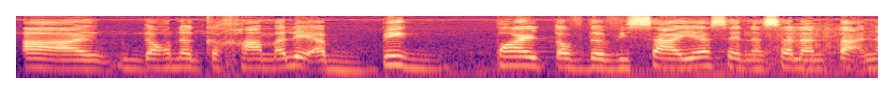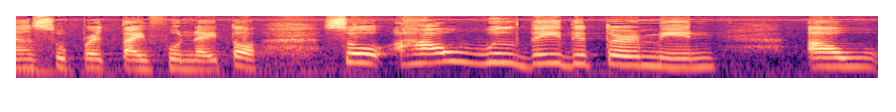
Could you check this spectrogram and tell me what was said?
ah, hindi ako nagkakamali, a big part of the Visayas ay nasalanta ng super typhoon na ito. So, how will they determine uh,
